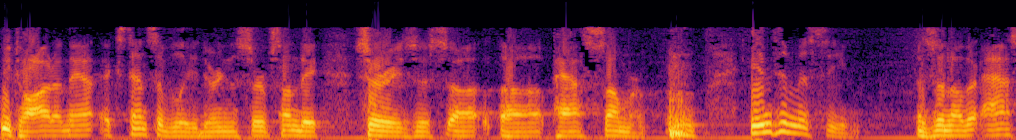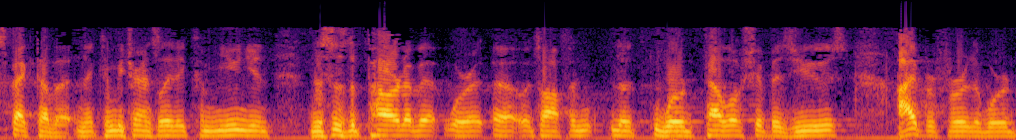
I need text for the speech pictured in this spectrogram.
we taught on that extensively during the Serve Sunday series this uh, uh, past summer. Intimacy is another aspect of it, and it can be translated communion. This is the part of it where uh, it's often the word fellowship is used. I prefer the word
